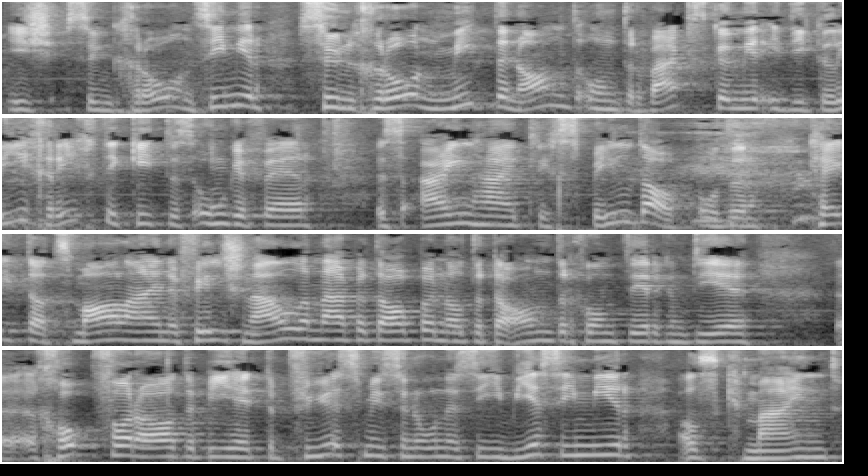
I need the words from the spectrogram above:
ist synchron. Sind wir synchron miteinander unterwegs, gehen wir in die gleiche Richtung, gibt es ungefähr ein einheitliches Bild ab? Oder geht da mal einer viel schneller nebenan oder der andere kommt irgendwie äh, Kopf voran, dabei hätten die Füße müssen unten sein. Wie sind wir als Gemeinde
